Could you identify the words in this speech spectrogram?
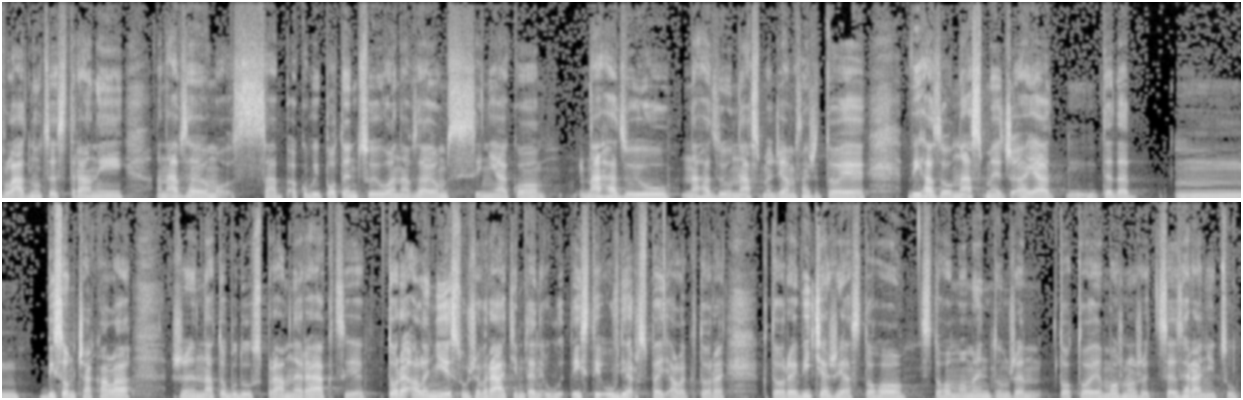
vládnúce strany a navzájom sa akoby potencujú a navzájom si nejako nahadzujú, nahadzujú na smeč. Ja myslím, že to je vyhazov na smeč a ja teda by som čakala, že na to budú správne reakcie, ktoré ale nie sú, že vrátim ten istý úder späť, ale ktoré, ktoré vyťažia z toho, z toho momentum, že toto je možno, že cez hranicu.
